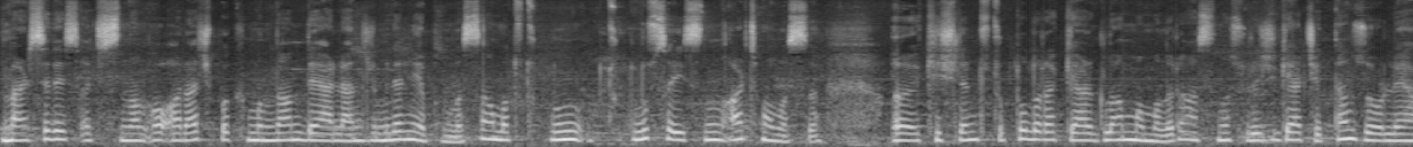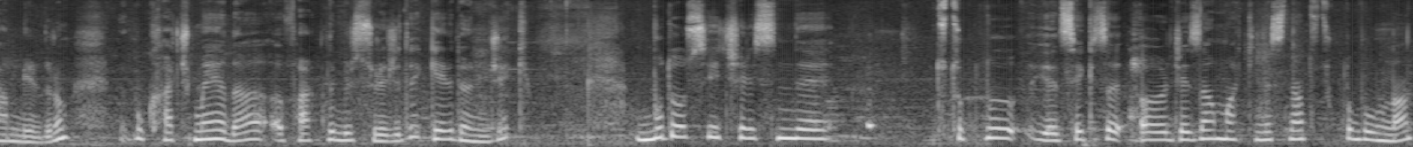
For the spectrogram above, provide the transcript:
Mercedes açısından o araç bakımından değerlendirmelerin yapılması ama tutuklunun, tutuklu sayısının artmaması, e, kişilerin tutuklu olarak yargılanmamaları aslında süreci gerçekten zorlayan bir durum. Bu kaçmaya da farklı bir sürece de geri dönecek. Bu dosya içerisinde tutuklu 8 Ağır Ceza Mahkemesi'nden tutuklu bulunan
